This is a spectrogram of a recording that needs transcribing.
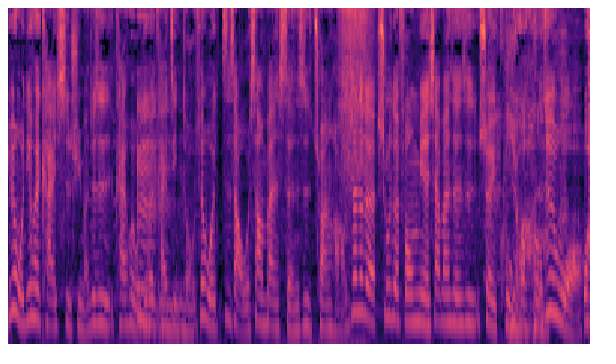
为我一定会开视讯嘛，就是开会我一定会开镜头，嗯嗯嗯。所以我至少我上半身是穿好，像那个书的封面，下半身是睡裤有就是我，我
